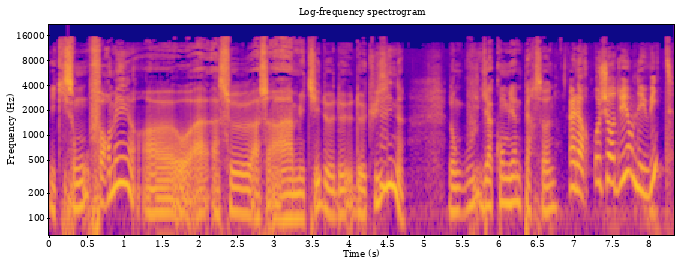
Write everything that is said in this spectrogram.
et qui sont formés à, à ce à, un métier de, de, de cuisine. Donc il y a combien de personnes Alors aujourd'hui, on est 8.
